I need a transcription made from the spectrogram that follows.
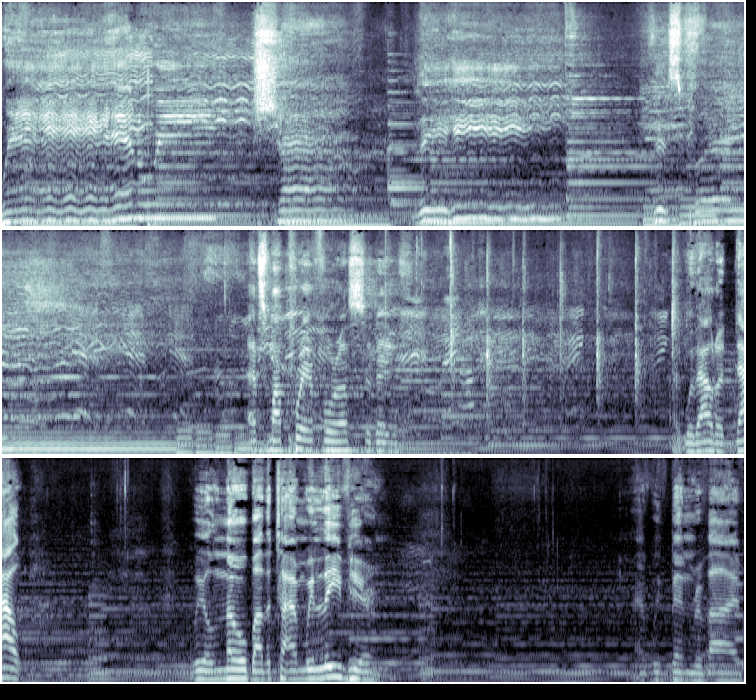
when we shall leave this place. That's my prayer for us today. Without a doubt, we'll know by the time we leave here that we've been revived.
